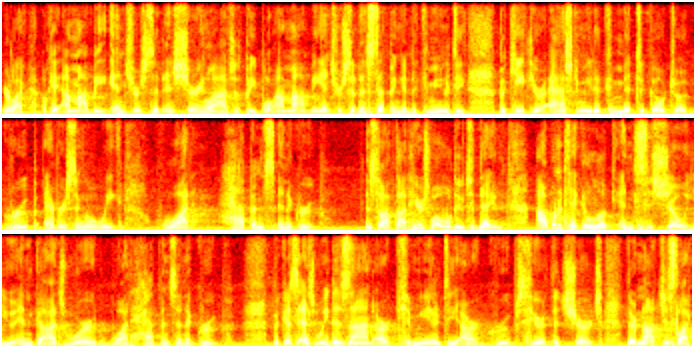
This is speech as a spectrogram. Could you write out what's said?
You're like, okay, I might be interested in sharing lives with people. I might be interested in stepping into community. But Keith, you're asking me to commit to go to a group every single week. What happens in a group? And so I thought, here's what we'll do today. I want to take a look and show you in God's Word what happens in a group. Because as we designed our community, our groups here at the church, they're not just like,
